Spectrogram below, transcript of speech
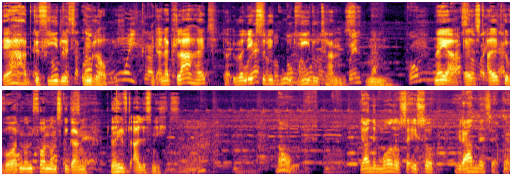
Der hat gefiedelt, unglaublich. Mit einer Klarheit, da überlegst du dir gut, wie du tanzt. Hm. Naja, er ist alt geworden und von uns gegangen. Da hilft alles nichts. No, ya de modo se hizo grande, se fue.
